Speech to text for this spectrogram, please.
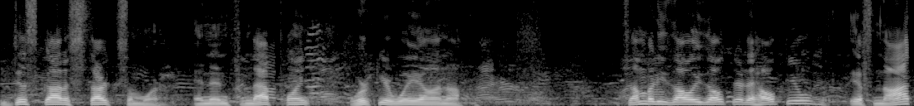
You just got to start somewhere. And then from that point, work your way on up. Somebody's always out there to help you. If not,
